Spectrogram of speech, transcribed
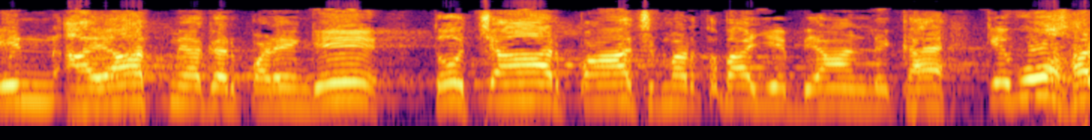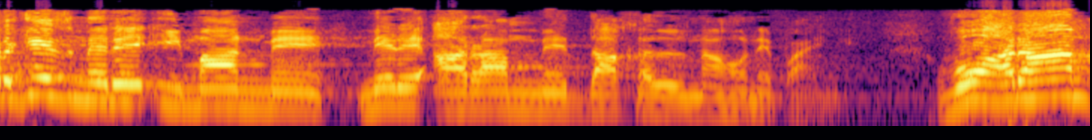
इन आयात में अगर पढ़ेंगे तो चार पाँच मरतबा ये बयान लिखा है कि वो हरगिज मेरे ईमान में, मेरे आराम में दाखिल ना होने पाएँगे। वो आराम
